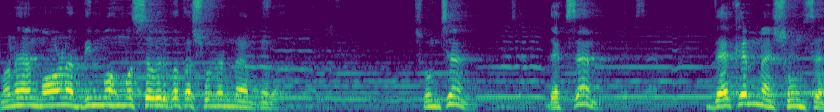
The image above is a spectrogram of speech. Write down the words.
মনে হয় মৌলানা দিন মোহাম্মদ সাহেবের কথা শোনেন না আপনারা। শুনছেন? দেখছেন? দেখেন না শুনছেন?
